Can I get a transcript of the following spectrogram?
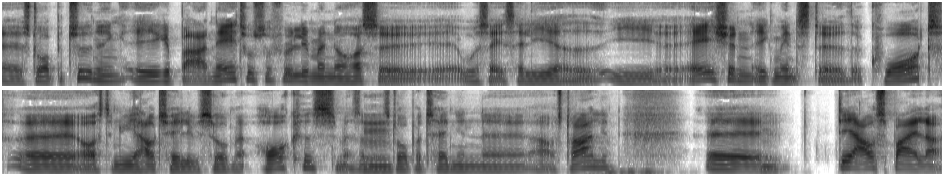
øh, stor betydning. Ikke bare NATO selvfølgelig, men også øh, USA's allierede i øh, Asien, ikke mindst øh, The Quad, øh, og også den nye aftale, vi så med AUKUS, altså mm. Storbritannien øh, og Australien. Øh, mm. Det afspejler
